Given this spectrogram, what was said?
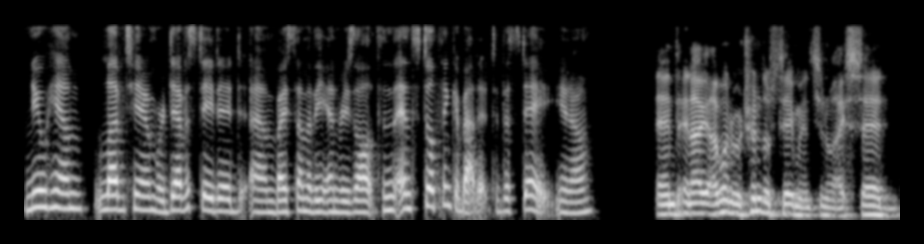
knew him, loved him, were devastated um, by some of the end results, and, and still think about it to this day. You know. And and I, I want to return those statements. You know, I said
